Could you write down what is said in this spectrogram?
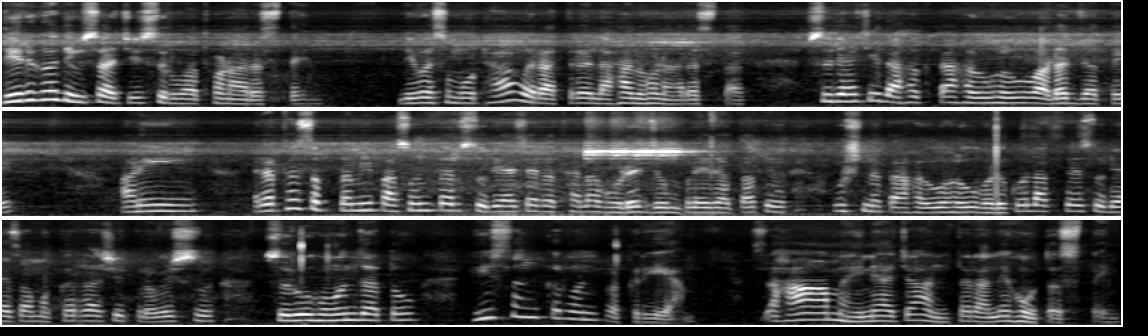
दीर्घ दिवसाची सुरुवात होणार असते. दिवस मोठा व रात्र लहान होणार असतात. सूर्याची दाहकता हळूहळू वाढत जाते आणि रथसप्तमीपासून तर सूर्याच्या रथाला घोडे जुंपले जातात. उष्णता हळूहळू भडकू लागते. सूर्याचा मकर राशीत प्रवेश सु सुरू होऊन जातो. ही संक्रमण प्रक्रिया सहा महिन्याच्या अंतराने होत असते.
